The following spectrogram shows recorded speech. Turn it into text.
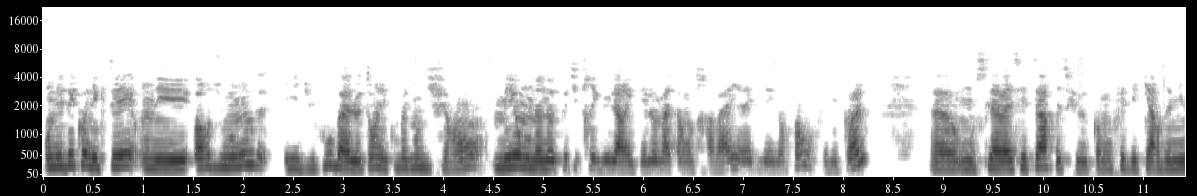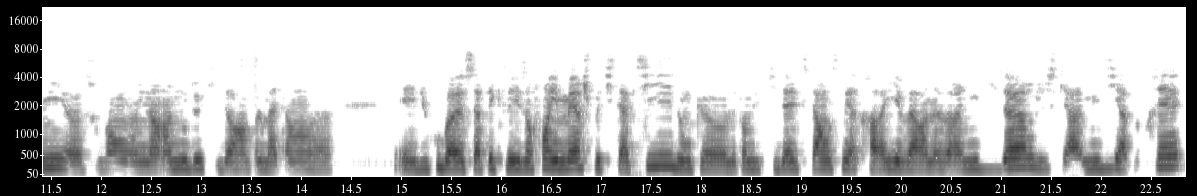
on est déconnecté, on est hors du monde et du coup, bah le temps est complètement différent. Mais on a notre petite régularité. Le matin, on travaille avec les enfants, on fait l'école. Euh, on se lève assez tard parce que comme on fait des quarts de nuit, euh, souvent il y en a un ou deux qui dort un peu le matin. Euh, et du coup, bah, ça fait que les enfants émergent petit à petit. Donc le temps du petit déj, etc., on se met à travailler vers 9h30, 10h jusqu'à midi à peu près.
